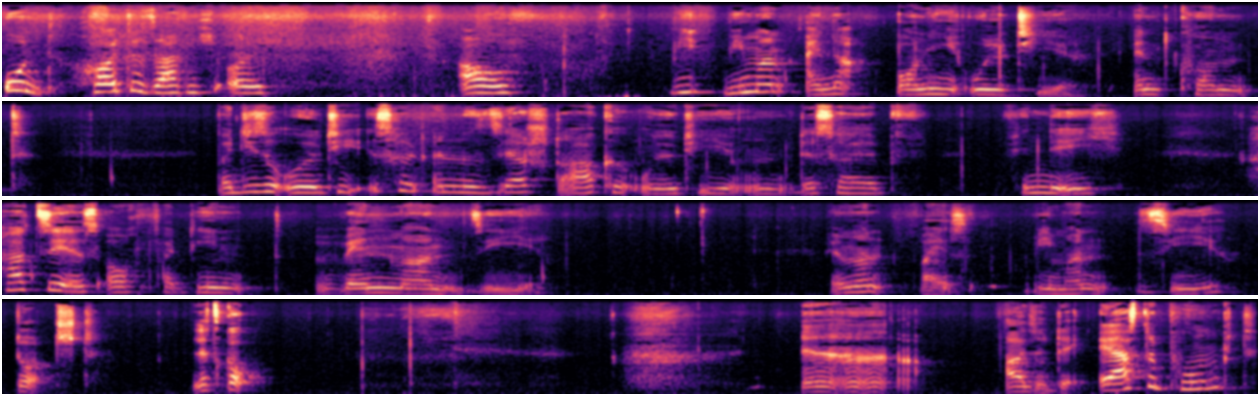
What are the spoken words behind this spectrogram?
Und heute sage ich euch auf, wie, wie man einer Bonnie-Ulti entkommt. Weil diese Ulti ist halt eine sehr starke Ulti und deshalb finde ich, hat sie es auch verdient, wenn man sie, wenn man weiß, wie man sie dodgt. Let's go! Äh, also der erste Punkt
